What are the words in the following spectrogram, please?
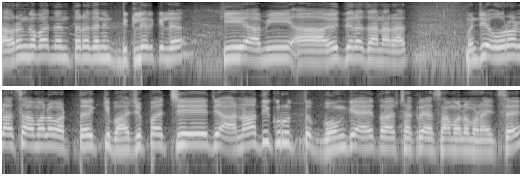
औरंगाबादनंतर त्यांनी डिक्लेअर केलं की आम्ही अयोध्येला जाणार आहात. म्हणजे ओव्हरऑल असं आम्हाला वाटतं की भाजपाचे जे अनाधिकृत भोंगे आहेत राज ठाकरे असं आम्हाला म्हणायचं आहे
